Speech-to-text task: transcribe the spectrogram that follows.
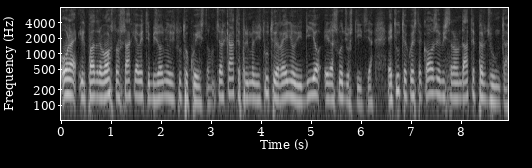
Ora il Padre vostro sa che avete bisogno di tutto questo. Cercate prima di tutto il regno di Dio e la sua giustizia, e tutte queste cose vi saranno date per giunta.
